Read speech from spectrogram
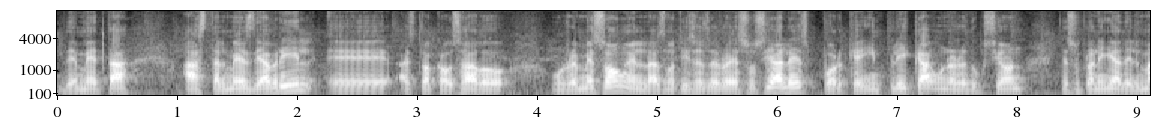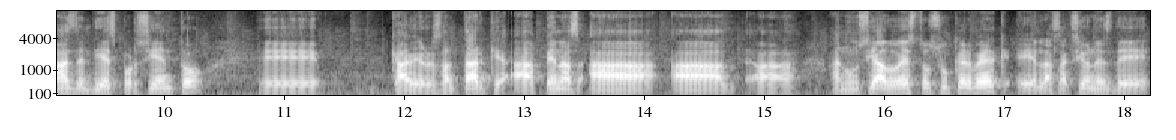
de Meta hasta el mes de abril. Eh, esto ha causado un remesón en las noticias de redes sociales porque implica una reducción de su planilla del más del 10%. Eh, cabe resaltar que apenas ha, anunciado esto Zuckerberg, eh, las acciones de,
